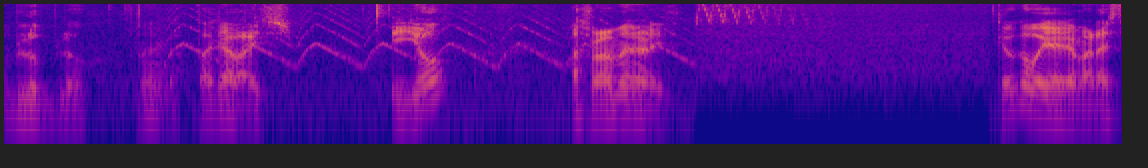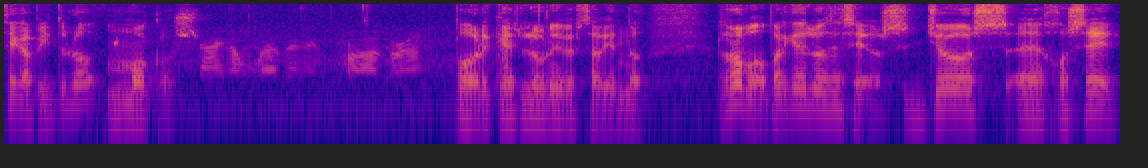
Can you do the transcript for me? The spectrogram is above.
blu. Venga, para allá vais. Y yo, a solarme la nariz. Creo que voy a llamar a este capítulo Mocos. Porque es lo único que está viendo. Robo, Parque de los Deseos. Josh, eh, José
